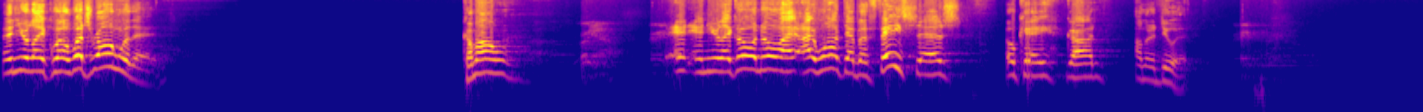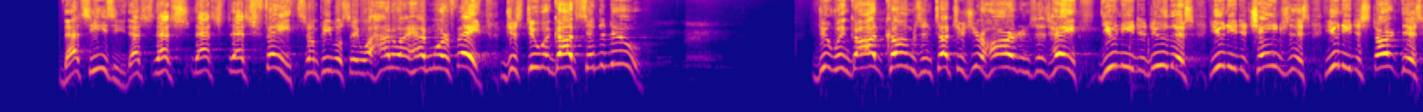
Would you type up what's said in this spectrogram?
And you're like, well, what's wrong with it? Come on. And, and you're like, oh, no, I, I want that. But faith says, okay, God, I'm going to do it. That's easy. That's, that's, that's, that's faith. Some people say, well, how do I have more faith? Just do what God said to do. do. When God comes and touches your heart and says, hey, you need to do this, you need to change this, you need to start this,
